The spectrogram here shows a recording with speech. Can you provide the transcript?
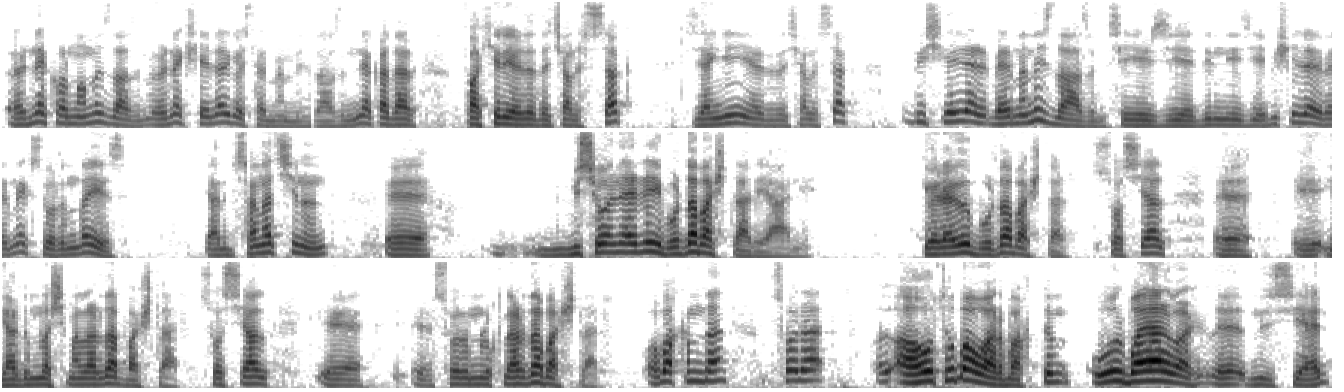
Örnek olmamız lazım. Örnek şeyler göstermemiz lazım. Ne kadar fakir yerde de çalışsak, zengin yerde de çalışsak bir şeyler vermemiz lazım seyirciye, dinleyiciye. Bir şeyler vermek zorundayız. Yani sanatçının e, misyonerliği burada başlar yani. Görevi burada başlar. Sosyal e, e, yardımlaşmalarda başlar. Sosyal e, e, sorumluluklarda başlar. O bakımdan sonra Ahutuba var baktım. Uğur Bayar var e, müzisyen.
